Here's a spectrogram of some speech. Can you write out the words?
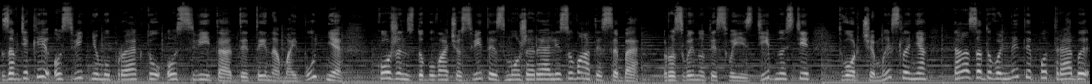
Завдяки освітньому проекту Освіта, дитина, майбутнє кожен здобувач освіти зможе реалізувати себе, розвинути свої здібності, творче мислення та задовольнити потреби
